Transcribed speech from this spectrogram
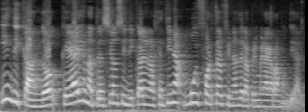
indicando que hay una tensión sindical en Argentina muy fuerte al final de la Primera Guerra Mundial.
